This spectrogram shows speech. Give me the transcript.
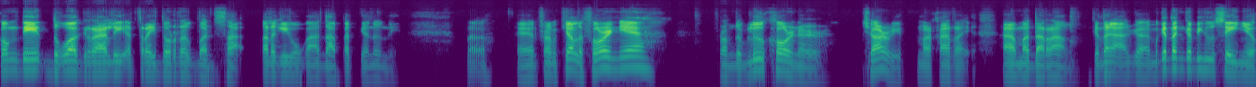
kung di duwag rally at traidor ng bansa. Palagi ko nga dapat ganun eh. Uh, and from California, from the blue corner, Charit Makara, ah, Madarang. Magandang, aga- magandang gabi ho sa inyo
